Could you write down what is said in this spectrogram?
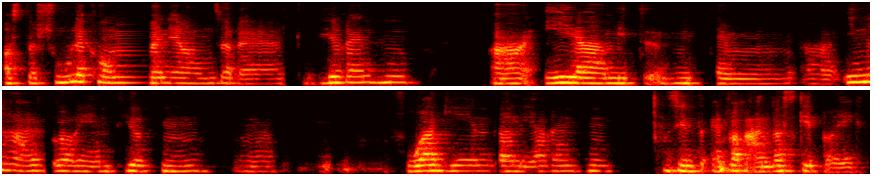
aus der Schule kommen ja unsere Studierenden äh, eher mit, mit dem äh, inhaltorientierten äh, Vorgehen der Lehrenden, sind einfach anders geprägt.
